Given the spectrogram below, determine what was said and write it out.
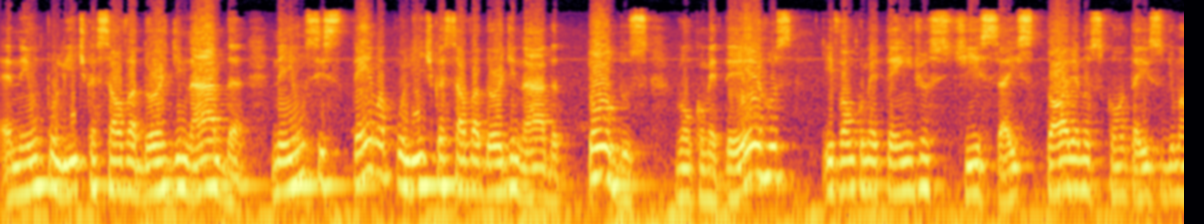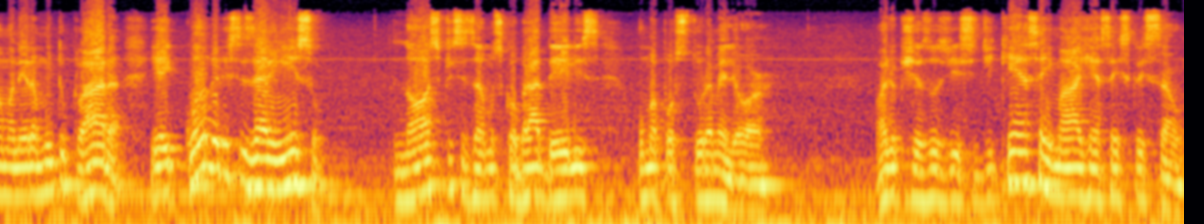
é, nenhum político é salvador de nada, nenhum sistema político é salvador de nada. Todos vão cometer erros e vão cometer injustiça. A história nos conta isso de uma maneira muito clara. E aí, quando eles fizerem isso, nós precisamos cobrar deles uma postura melhor. Olha o que Jesus disse: de quem é essa imagem, essa inscrição?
